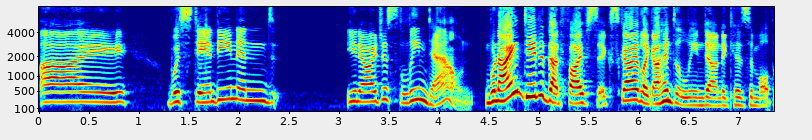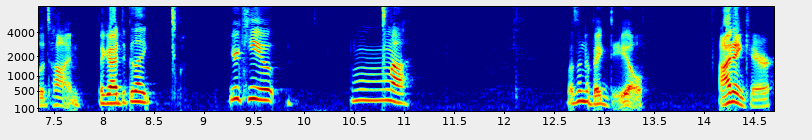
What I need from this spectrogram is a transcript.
I was standing and you know, I just leaned down. When I dated that five six guy, like I had to lean down to kiss him all the time. Like I had to be like, "You're cute." Mwah. Wasn't a big deal. I didn't care.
